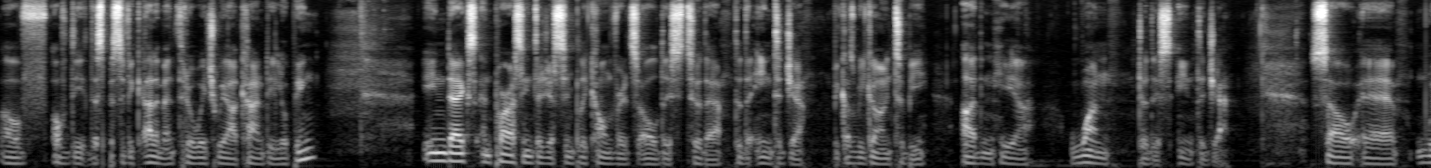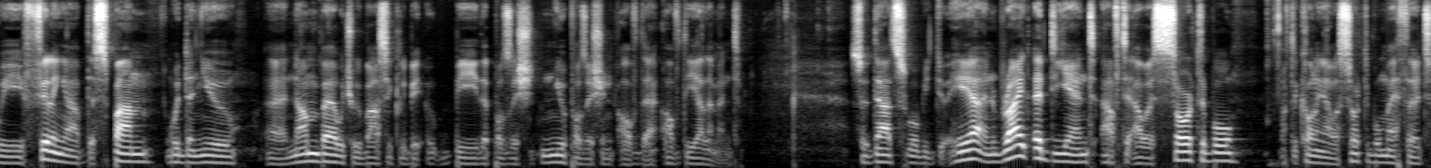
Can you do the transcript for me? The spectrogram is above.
of of the the specific element through which we are currently looping. Index and parse integer simply converts all this to the to the integer because we're going to be adding here one to this integer. So uh, we filling up the span with the new uh, number which will basically be, be the position new position of the of the element. So that's what we do here. And right at the end after our sortable after calling our sortable method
